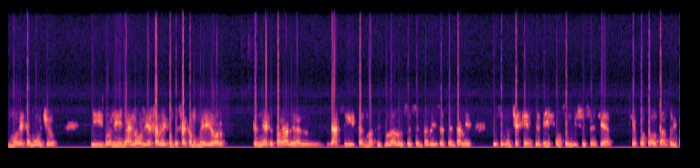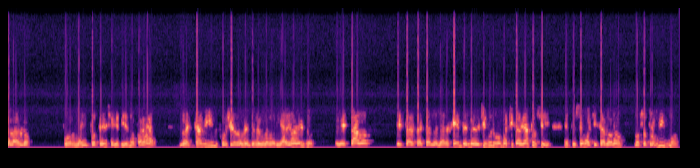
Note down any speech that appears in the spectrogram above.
molestan mucho. Y bueno, y en Gasnor, ya sabes, cuando sacan un medidor, tenía que pagarle al gasista, al matriculado, 60 mil, 70 mil. Entonces, mucha gente deja un servicio esencial que ha costado tanto instalarlo por la impotencia que tiene no pagar. No está bien funcionando los entes reguladores. Y además de eso, el Estado está sacando a la gente, en vez de decir, bueno, vamos a achicar gastos, sí, empecemos achicándonos nosotros mismos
